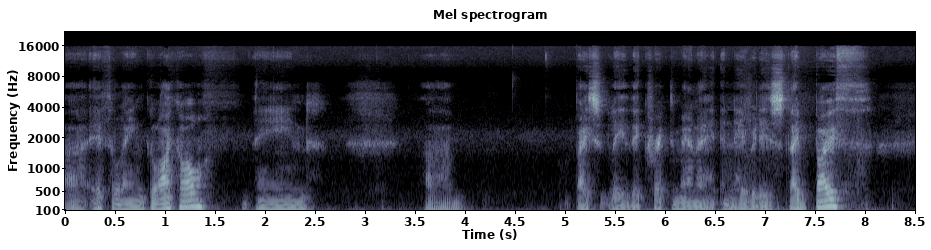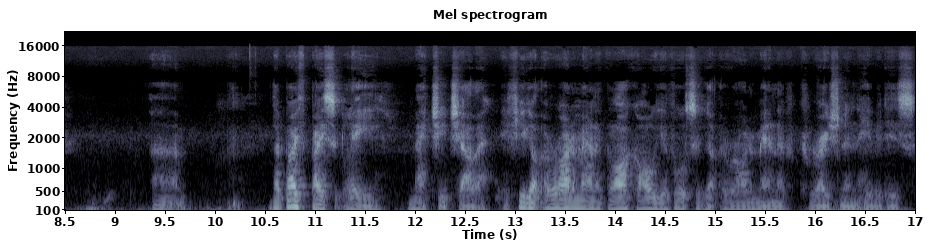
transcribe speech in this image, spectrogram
uh, ethylene glycol and um, basically the correct amount of inhibitors. They both they both basically match each other. If you've got the right amount of glycol, you've also got the right amount of corrosion inhibitors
